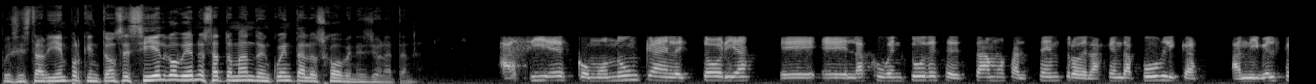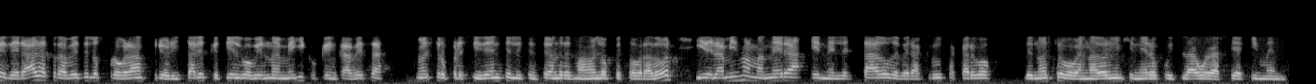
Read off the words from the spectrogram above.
Pues está bien, porque entonces sí el gobierno está tomando en cuenta a los jóvenes, Jonathan. Así es, como nunca en la historia, eh, eh, las juventudes estamos al centro de la agenda pública a nivel federal a través de los programas prioritarios que tiene el gobierno de México que encabeza nuestro presidente, el licenciado Andrés Manuel López Obrador, y de la misma manera en el estado de Veracruz a cargo de nuestro gobernador, el ingeniero Cuitlahua García Jiménez.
